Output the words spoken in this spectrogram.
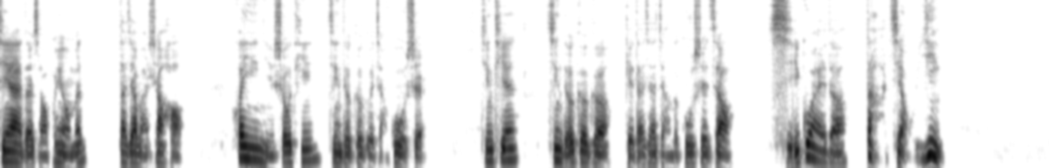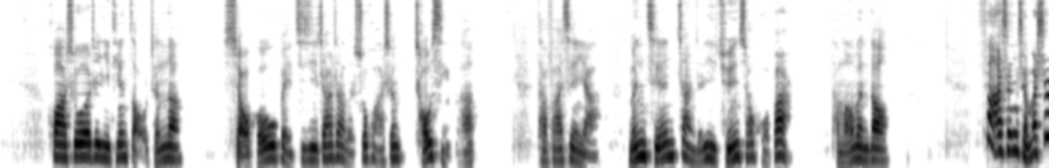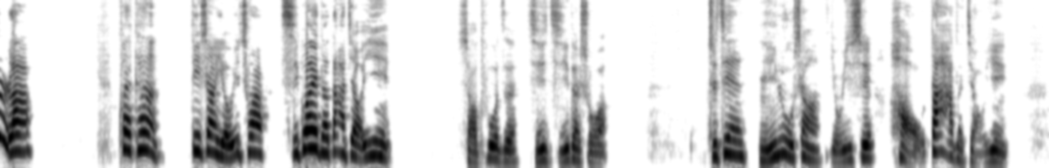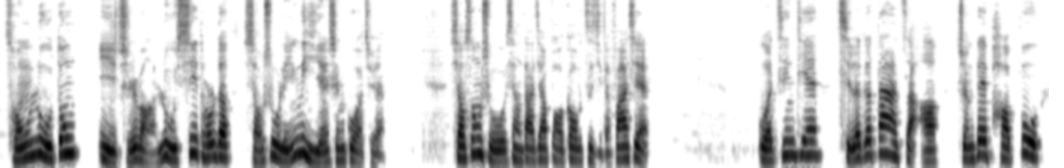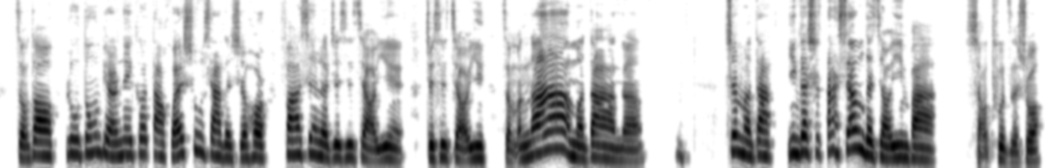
亲爱的小朋友们，大家晚上好！欢迎你收听金德哥哥讲故事。今天金德哥哥给大家讲的故事叫《奇怪的大脚印》。话说这一天早晨呢，小猴被叽叽喳喳的说话声吵醒了。他发现呀，门前站着一群小伙伴，他忙问道：“发生什么事儿啦？”快看，地上有一串奇怪的大脚印。小兔子急急地说：“只见泥路上有一些好大的脚印，从路东一直往路西头的小树林里延伸过去。”小松鼠向大家报告自己的发现：“我今天起了个大早，准备跑步。”走到路东边那棵大槐树下的时候，发现了这些脚印。这些脚印怎么那么大呢？这么大，应该是大象的脚印吧？小兔子说：“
